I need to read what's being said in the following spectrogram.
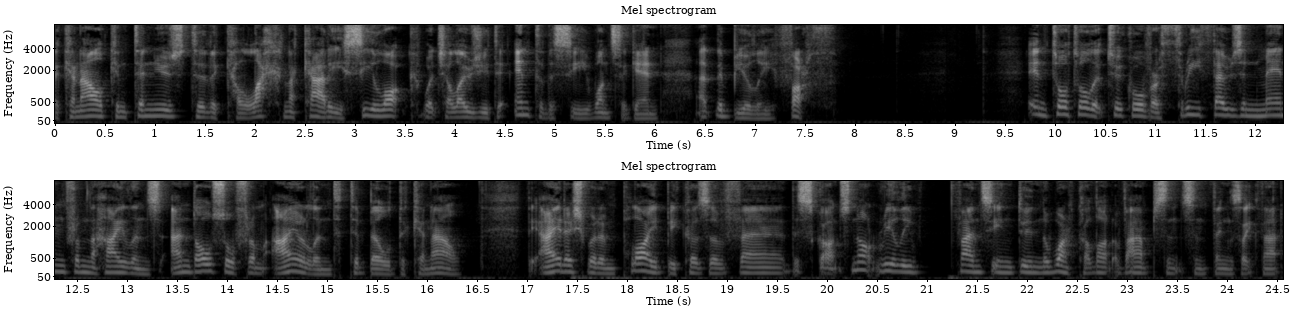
The canal continues to the Clachnaharry Sea Lock, which allows you to enter the sea once again at the Beauly Firth. In total, it took over 3,000 men from the Highlands and also from Ireland to build the canal. The Irish were employed because of uh, the Scots not really fancying doing the work, a lot of absence and things like that,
